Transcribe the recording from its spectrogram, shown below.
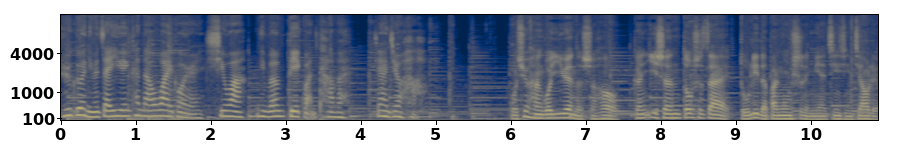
如果你们在医院看到外国人，希望你们别管他们，这样就好。我去韩国医院的时候，跟医生都是在独立的办公室里面进行交流，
